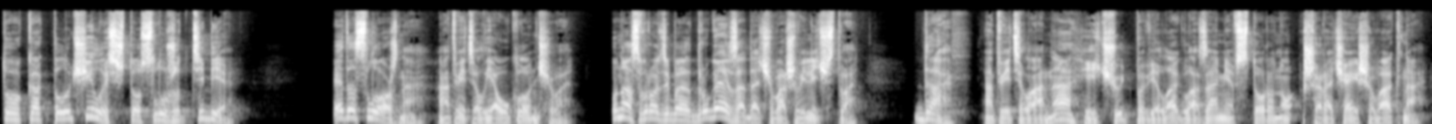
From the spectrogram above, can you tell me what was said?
то как получилось, что служат тебе?» «Это сложно», — ответил я уклончиво. «У нас вроде бы другая задача, Ваше Величество». «Да», — ответила она и чуть повела глазами в сторону широчайшего окна.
